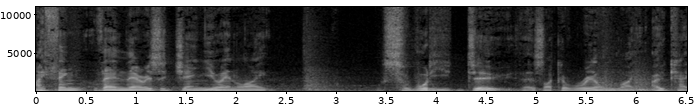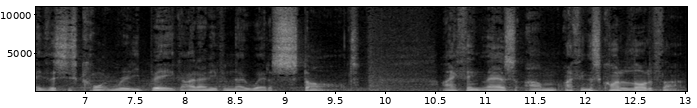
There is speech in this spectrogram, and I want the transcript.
I think then there is a genuine like so what do you do? There's like a real like, okay, this is quite really big. I don't even know where to start. I think there's um, I think there's quite a lot of that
